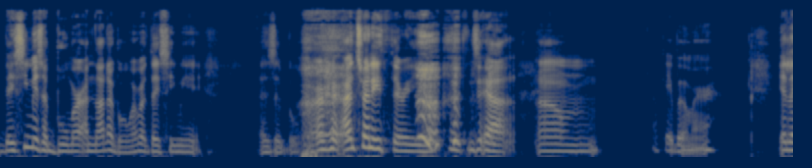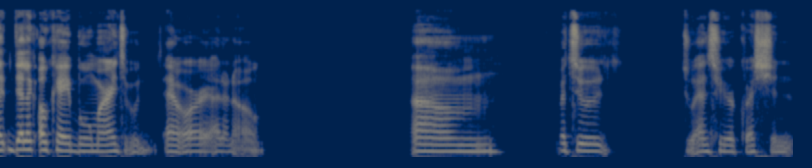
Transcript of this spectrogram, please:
they see me as a boomer. I'm not a boomer but they see me as a boomer. I'm 23 yeah um. Okay, boomer. yeah like they're like okay boomer uh, or i don't know um but to to answer your question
